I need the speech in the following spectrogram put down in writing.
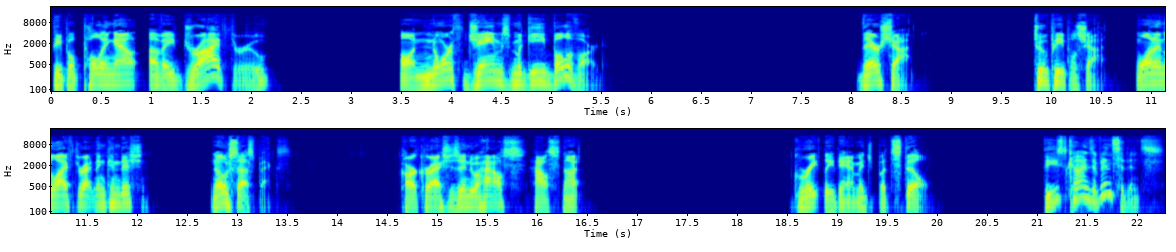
People pulling out of a drive through on North James McGee Boulevard. They're shot. Two people shot, one in life threatening condition. No suspects. Car crashes into a house, house not greatly damaged, but still these kinds of incidents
